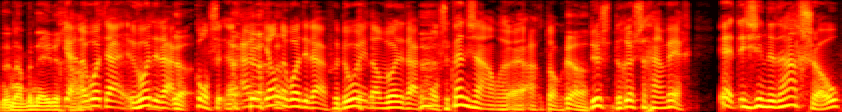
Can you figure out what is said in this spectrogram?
naar beneden Ja, gehaald. dan wordt daar, worden daar, Ja. Jan, dan worden daar, verdorie, dan worden daar consequenties aan, aangetrokken. Ja. Dus de Russen gaan weg. Ja, het is inderdaad zo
